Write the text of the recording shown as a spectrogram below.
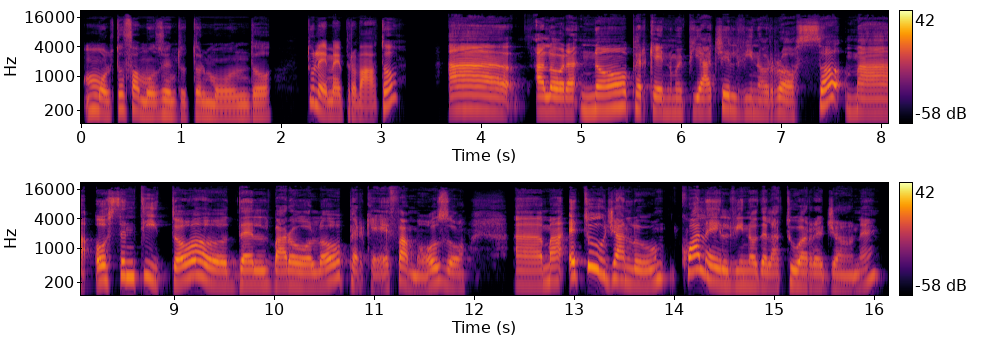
molto famoso in tutto il mondo. Tu l'hai mai provato? Ah, allora no, perché non mi piace il vino rosso, ma ho sentito del Barolo perché è famoso. Uh, ma e tu, Gianlu, qual è il vino della tua regione?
